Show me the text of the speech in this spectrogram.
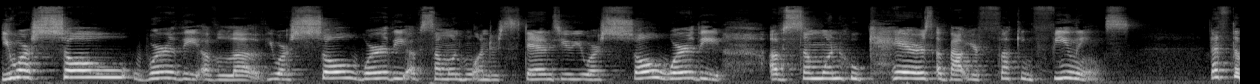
You are so worthy of love. You are so worthy of someone who understands you. You are so worthy of someone who cares about your fucking feelings. That's the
